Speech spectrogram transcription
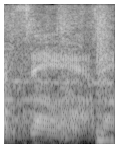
Shazam.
